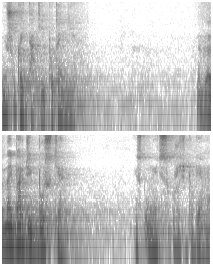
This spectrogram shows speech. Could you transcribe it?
Nie szukaj takiej potęgi. Najbardziej boskie jest umieć służyć drugiemu.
